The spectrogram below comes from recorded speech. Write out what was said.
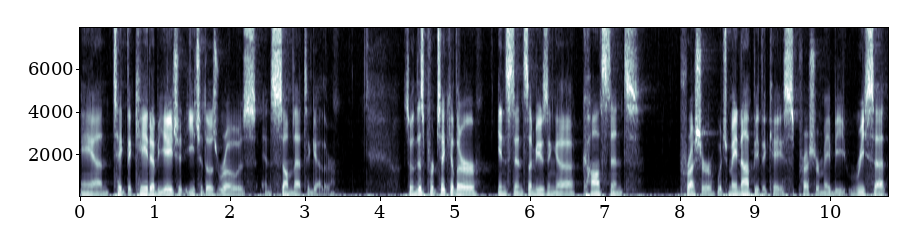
and take the kWh at each of those rows and sum that together. So in this particular instance, I'm using a constant pressure, which may not be the case. Pressure may be reset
